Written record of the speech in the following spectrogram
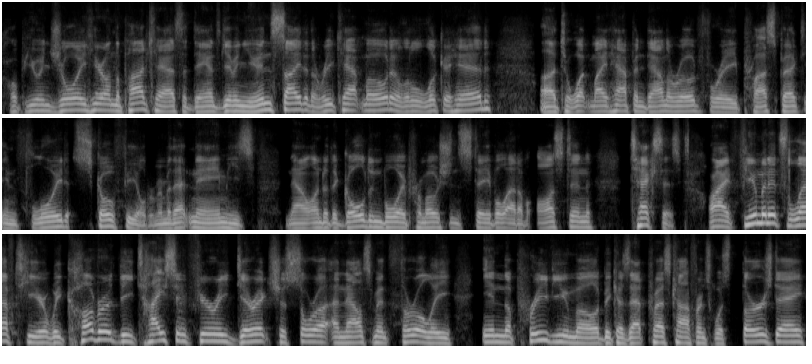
Hope you enjoy here on the podcast that Dan's giving you insight in the recap mode and a little look ahead uh, to what might happen down the road for a prospect in Floyd Schofield. Remember that name. He's now under the Golden Boy promotion stable out of Austin, Texas. All right, few minutes left here. We covered the Tyson Fury Derek Chisora announcement thoroughly in the preview mode because that press conference was Thursday.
